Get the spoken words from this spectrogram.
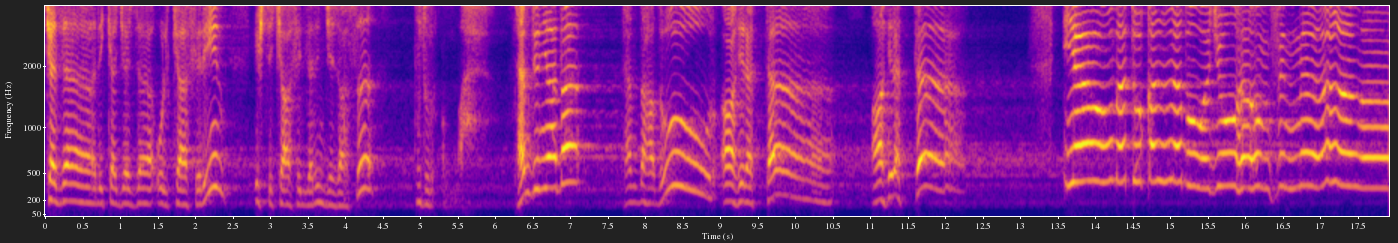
Kezalike cezaul kafirin. İşte kafirlerin cezası budur Allah. Hem dünyada hem daha dur ahirette. Ahirette. يَوْمَ تُقَلَّبُ وَجُوهَهُمْ فِي النَّارِ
